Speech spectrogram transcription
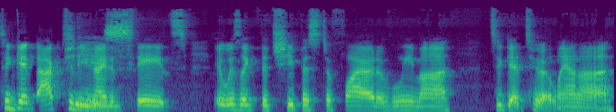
to get back to Jeez. the United States, it was like the cheapest to fly out of Lima to get to Atlanta.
